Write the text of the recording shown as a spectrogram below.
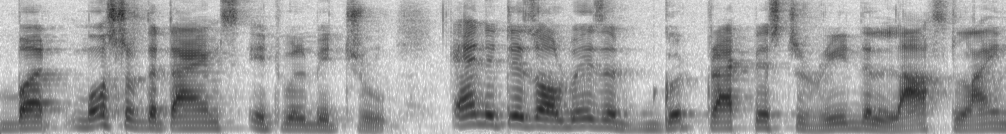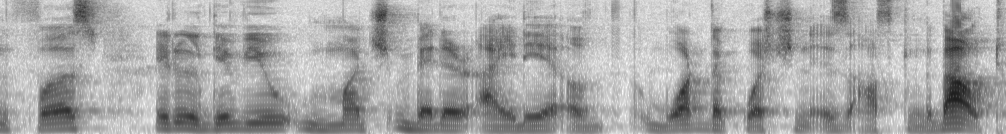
but most of the times it will be true. And it is always a good practice to read the last line first. It will give you much better idea of what the question is asking about.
